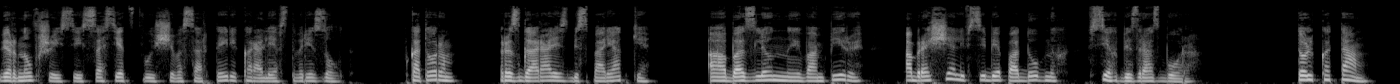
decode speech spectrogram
вернувшиеся из соседствующего с Артери королевства Резолт, в котором разгорались беспорядки, а обозленные вампиры обращали в себе подобных всех без разбора. Только там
